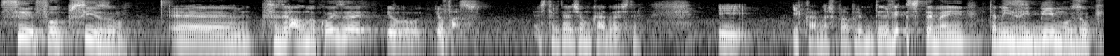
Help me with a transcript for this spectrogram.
Se for preciso uh, fazer alguma coisa, eu, eu faço. A estratégia é um bocado esta. E, e claro, nós próprios muitas vezes também, também exibimos o que,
